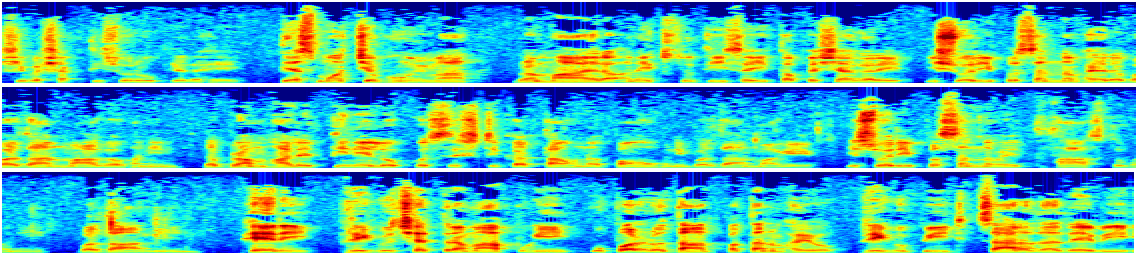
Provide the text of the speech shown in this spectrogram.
शिवशक्ति स्वरूपले रहे। त्यस मत्स्य भूमिमा ब्रह्मा आएर अनेक स्तुति सहित तपस्या गरे ईश्वरी प्रसन्न भएर वरदान माग भनिन् र ब्रह्माले तिनै लोकको सृष्टिकर्ता हुन पाऊ भनी वरदान मागे। ईश्वरी प्रसन्न भई तथास्तु भनी वरदान दिइन्। फेरि भृगु क्षेत्रमा पुगी उपल्लो दाँत पतन भयो। भृगुपीठ शारदा देवी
